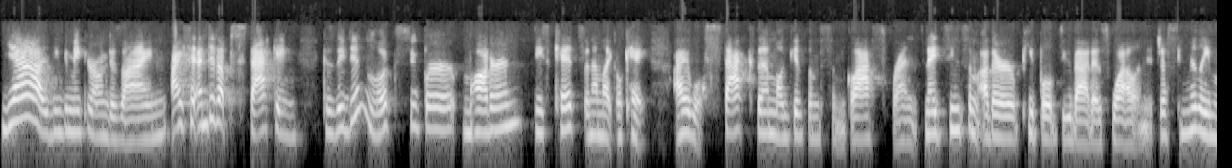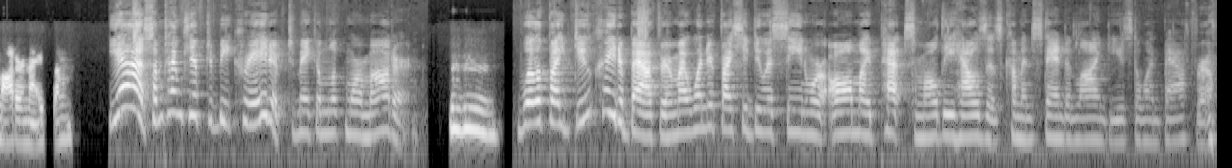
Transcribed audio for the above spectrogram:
Yeah, you can make your own design. I ended up stacking because they didn't look super modern, these kits. And I'm like, okay, I will stack them. I'll give them some glass fronts. And I'd seen some other people do that as well. And it just really modernize them. Yeah, sometimes you have to be creative to make them look more modern. Mm-hmm. Well, if I do create a bathroom, I wonder if I should do a scene where all my pets from all the houses come and stand in line to use the one bathroom.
